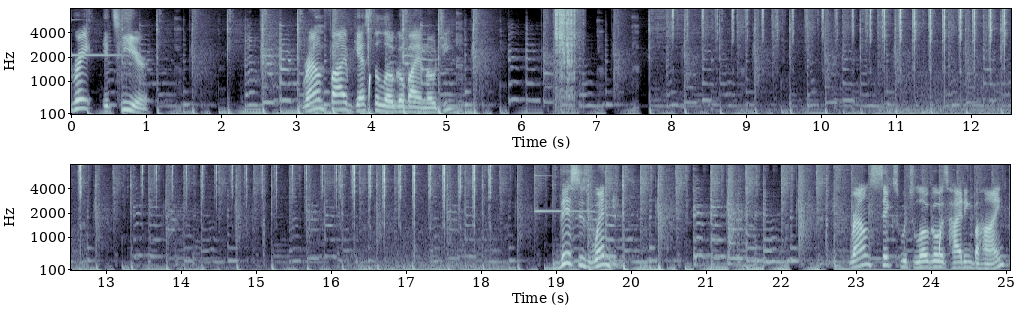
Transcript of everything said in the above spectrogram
Great, it's here. Round 5, guess the logo by emoji. This is Wendy's. Round 6, which logo is hiding behind?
